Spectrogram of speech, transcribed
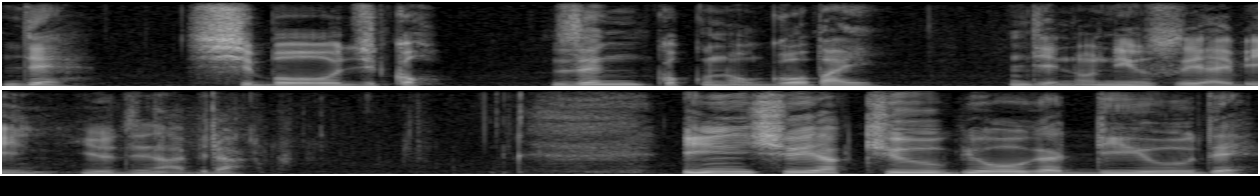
で死亡事故全国の5倍でのニュースやびんゆでなびら。飲酒や急病が理由で、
